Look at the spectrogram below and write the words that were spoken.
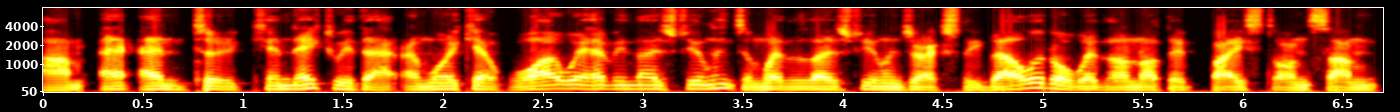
um, and, and, to connect with that and work out why we're having those feelings and whether those feelings are actually valid or whether or not they're based on some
